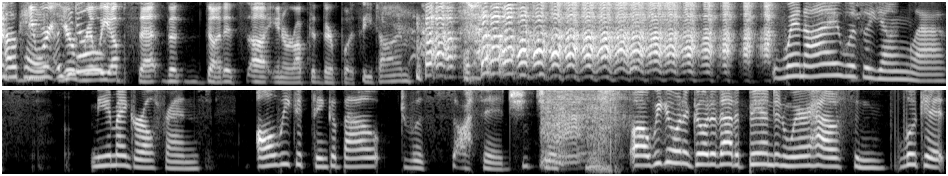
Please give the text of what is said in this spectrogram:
Okay, you were you you're know- really upset that Duddits uh, interrupted their pussy time. When I was a young lass, me and my girlfriends, all we could think about was sausage. Just, oh, we going to go to that abandoned warehouse and look at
